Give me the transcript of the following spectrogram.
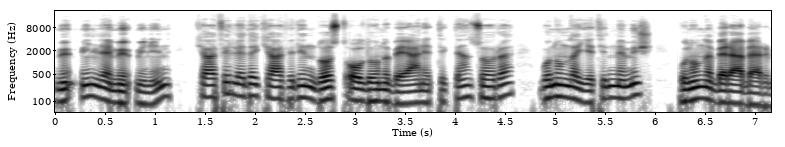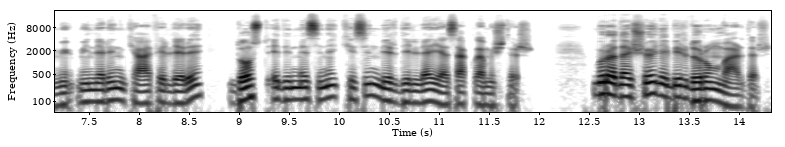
müminle müminin, kafirle de kafirin dost olduğunu beyan ettikten sonra bununla yetinmemiş, bununla beraber müminlerin kafirleri dost edinmesini kesin bir dille yasaklamıştır. Burada şöyle bir durum vardır.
